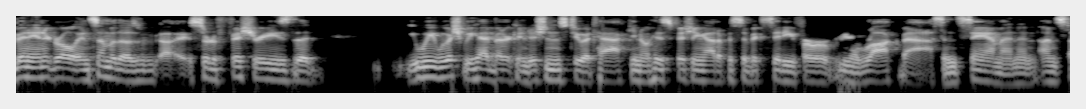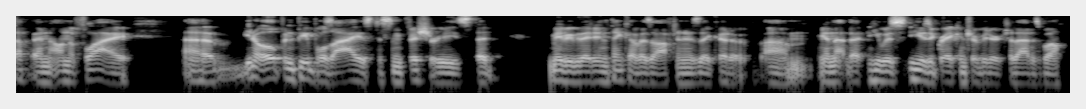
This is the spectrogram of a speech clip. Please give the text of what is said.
been integral in some of those uh, sort of fisheries that we wish we had better conditions to attack. You know, his fishing out of Pacific City for you know rock bass and salmon and, and stuff, and on the fly, uh, you know, opened people's eyes to some fisheries that maybe they didn't think of as often as they could have. Um, and that, that he was he was a great contributor to that as well.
